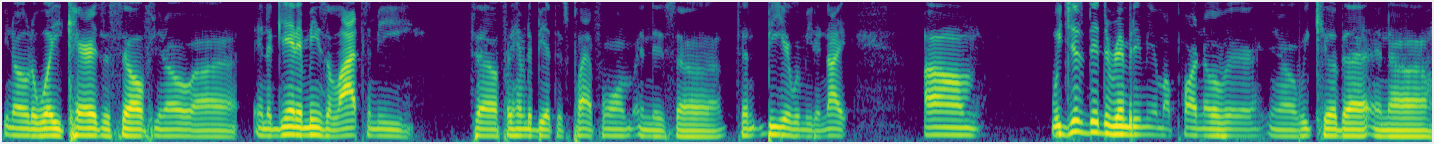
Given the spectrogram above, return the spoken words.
you know, the way he carries himself, you know, uh, and again, it means a lot to me to, for him to be at this platform and this uh, to be here with me tonight. Um, we just did the remedy, me and my partner over there. You know, we killed that, and uh,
